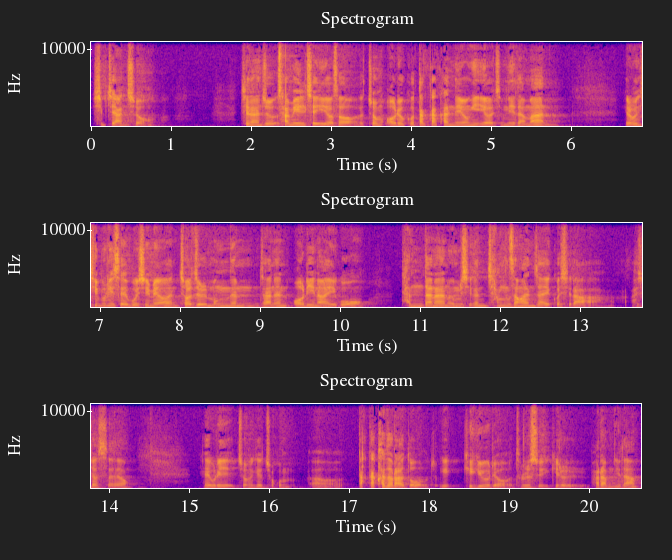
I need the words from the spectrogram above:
쉽지 않죠? 지난주 3일째 이어서 좀 어렵고 딱딱한 내용이 이어집니다만 여러분 히브리서에 보시면 젖을 먹는 자는 어린아이고 단단한 음식은 장성한 자의 것이라 하셨어요. 예, 우리 좀 이렇게 조금 어, 딱딱하더라도 귀 기울여 들을 수 있기를 바랍니다.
